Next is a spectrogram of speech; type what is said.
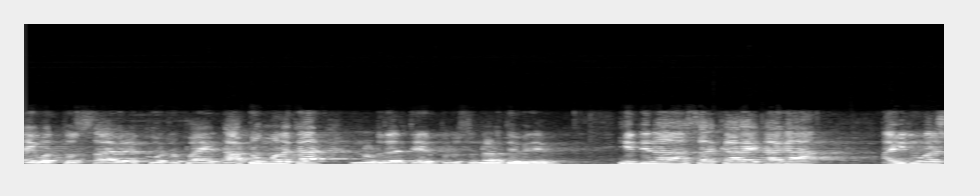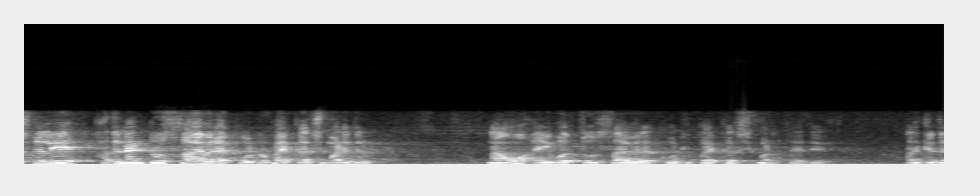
ಐವತ್ತು ಸಾವಿರ ಕೋಟಿ ರೂಪಾಯಿ ದಾಟುವ ಮೂಲಕ ನುಡಿದಂತೆ ನಡೆದಿದ್ದೇವೆ. ಹಿಂದಿನ ಸರ್ಕಾರ ಇದ್ದಾಗ ಐದು ವರ್ಷದಲ್ಲಿ ಹದಿನೆಂಟು ಸಾವಿರ ಕೋಟಿ ರೂಪಾಯಿ ಖರ್ಚು ಮಾಡಿದ್ರು. ನಾವು ಐವತ್ತು ಸಾವಿರ ಕೋಟಿ ರೂಪಾಯಿ ಖರ್ಚು ಮಾಡ್ತಾ ಇದ್ದೀವಿ. ಅದಕ್ಕಿಂತ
